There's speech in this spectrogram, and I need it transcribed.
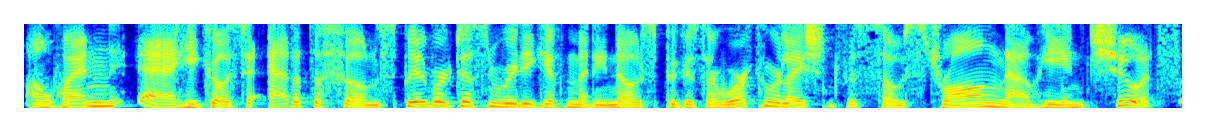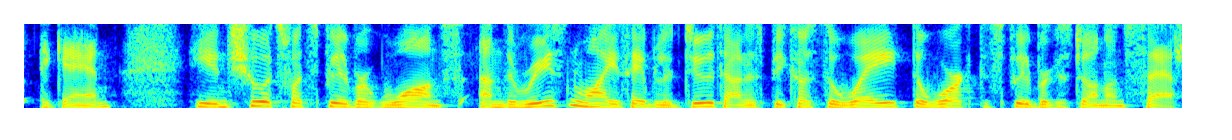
And when uh, he goes to edit the film, Spielberg doesn't really give him any notes because their working relationship is so strong now. He intuits, again, he intuits what Spielberg wants. And the reason why he's able to do that is because the way the work that Spielberg has done on set,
